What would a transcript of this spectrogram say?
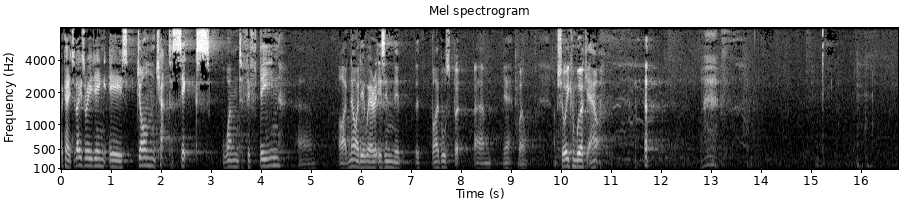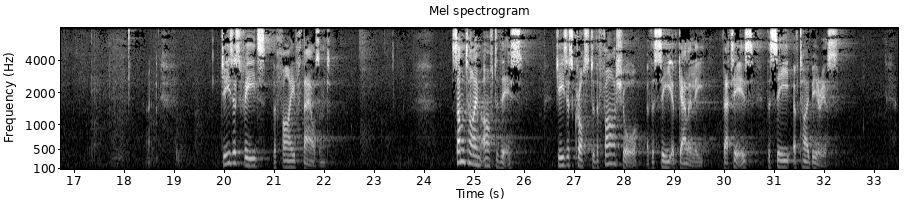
Okay, today's reading is John chapter 6, 1 to 15. Um, I have no idea where it is in the, the Bibles, but um, yeah, well, I'm sure you can work it out. Jesus feeds the 5,000. Sometime after this, Jesus crossed to the far shore of the Sea of Galilee that is, the Sea of Tiberias.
